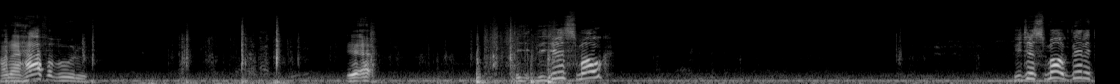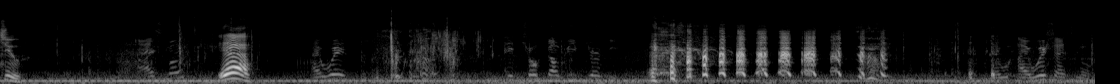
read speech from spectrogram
On? A half of voodoo. Yeah. Did, did you just smoke? You just smoked, didn't you? I smoked? Yeah. I went. it choked on beef jerky. I, w- I wish I smoked.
